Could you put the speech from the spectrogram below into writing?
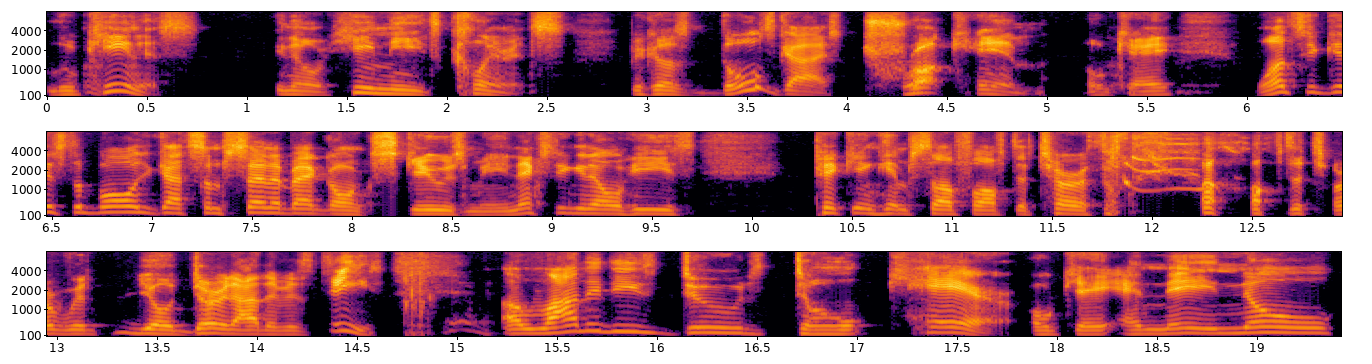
Luquinhas, you know, he needs clearance because those guys truck him. Okay. Once he gets the ball, you got some center back going, excuse me. Next thing you know, he's picking himself off the turf, off the turf with you know dirt out of his teeth. A lot of these dudes don't care, okay, and they know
